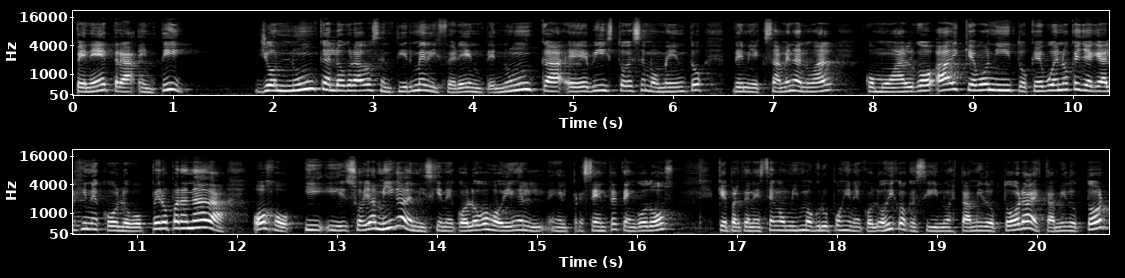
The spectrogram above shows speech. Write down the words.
penetra en ti. Yo nunca he logrado sentirme diferente, nunca he visto ese momento de mi examen anual como algo, ay, qué bonito, qué bueno que llegué al ginecólogo, pero para nada, ojo, y, soy amiga de mis ginecólogos hoy en el, en el presente, tengo dos que pertenecen a un mismo grupo ginecológico, que si no está mi doctora, está mi doctor,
